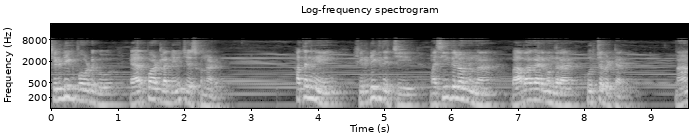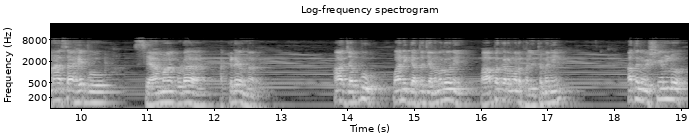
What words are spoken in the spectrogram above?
షిరిడీకి పోవుటకు ఏర్పాట్లన్నీ చేసుకున్నాడు. అతన్ని షిరిడీకి తెచ్చి మసీదులోనున్న బాబాగారి ముందర కూర్చోబెట్టారు. నానాసాహెబు శ్యామ కూడా అక్కడే ఉన్నారు. ఆ జబ్బు వాని గత జన్మలోని పాపకర్మల ఫలితమని అతని విషయంలో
